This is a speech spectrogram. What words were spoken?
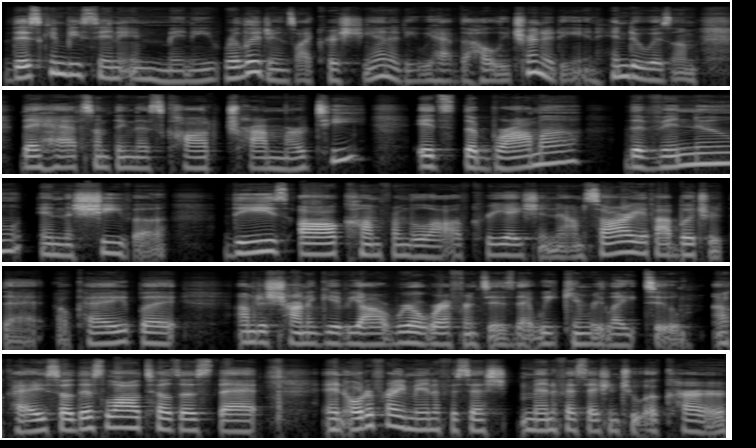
This can be seen in many religions, like Christianity. We have the Holy Trinity. In Hinduism, they have something that's called Trimurti. It's the Brahma, the Vishnu, and the Shiva. These all come from the law of creation. Now, I'm sorry if I butchered that. Okay. But I'm just trying to give y'all real references that we can relate to. Okay, so this law tells us that in order for a manifestation to occur,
